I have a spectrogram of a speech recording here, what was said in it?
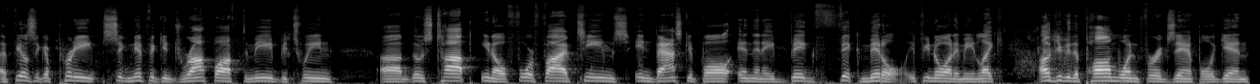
it feels like a pretty significant drop off to me between um, those top, you know, four or five teams in basketball and then a big, thick middle, if you know what I mean. Like, I'll give you the Palm one, for example, again.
